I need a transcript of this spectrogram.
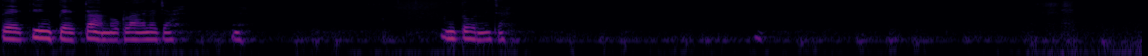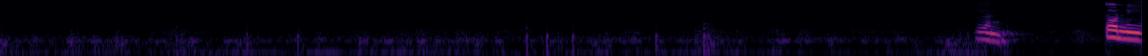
แต่กิ่งแตกก้านออกหลายแล้วจ้ะ มันต้นนี่จ้ะเพื่อนต้นนี้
